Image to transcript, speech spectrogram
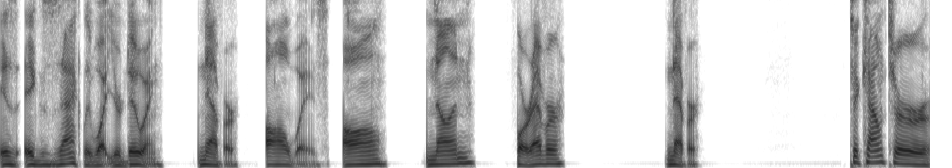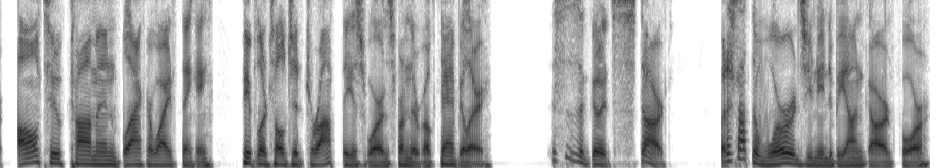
is exactly what you're doing. Never, always, all, none, forever, never. To counter all too common black or white thinking, people are told to drop these words from their vocabulary. This is a good start, but it's not the words you need to be on guard for,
